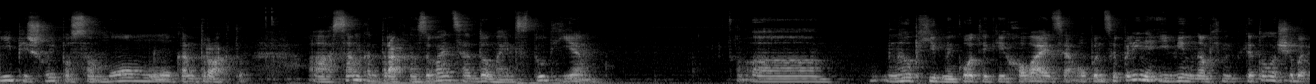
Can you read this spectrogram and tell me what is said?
і пішли по самому контракту. Сам контракт називається Domains. Тут є необхідний код, який ховається OpenCPLIN, і він необхідний для того, щоб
